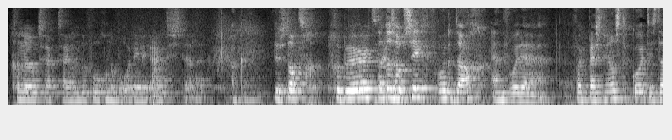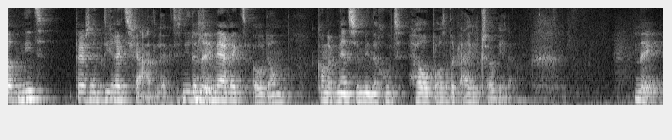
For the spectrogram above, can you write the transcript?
genoodzaakt zijn om de volgende beoordeling uit te stellen. Oké. Dus dat gebeurt. Dat is op zich voor de dag en voor, de, voor het personeelstekort is dat niet per se direct schadelijk. Het is niet dat je merkt, oh dan kan ik mensen minder goed helpen als dat ik eigenlijk zou willen. Nee.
